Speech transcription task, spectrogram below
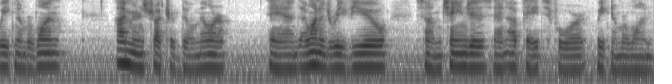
week number one. I'm your instructor, Bill Miller, and I wanted to review some changes and updates for week number one.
